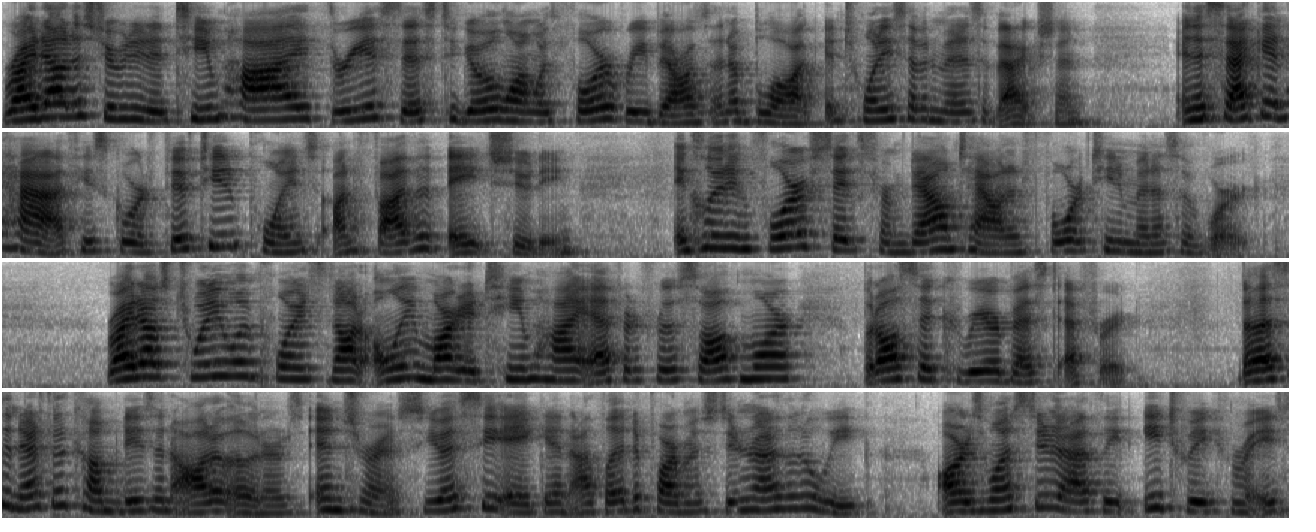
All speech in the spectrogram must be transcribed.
Rideout distributed a team high three assists to go along with four rebounds and a block in 27 minutes of action. In the second half, he scored 15 points on 5 of 8 shooting including 4 of 6 from downtown in 14 minutes of work. Rideout's 21 points not only marked a team high effort for the sophomore, but also career best effort. The Hudson Athletic Companies and Auto Owners, Insurance, USC Aiken Athletic Department Student Athlete of the Week honors one student athlete each week from each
